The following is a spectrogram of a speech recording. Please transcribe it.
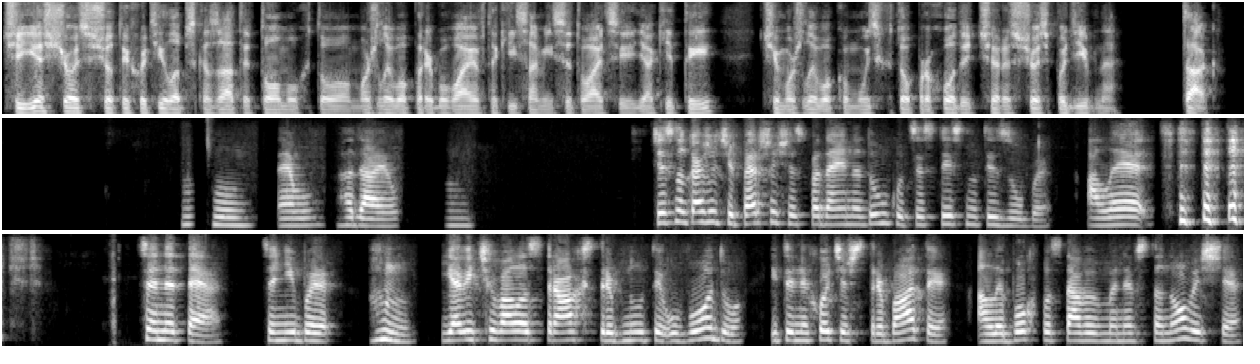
Чи є щось, що ти хотіла б сказати тому, хто, можливо, перебуває в такій самій ситуації, як і ти, чи, можливо, комусь, хто проходить через щось подібне? Так, гадаю. Чесно кажучи, перше, що спадає на думку, це стиснути зуби. Але це не те. Це ніби «Гм, я відчувала страх стрибнути у воду, і ти не хочеш стрибати, але Бог поставив мене в становище,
